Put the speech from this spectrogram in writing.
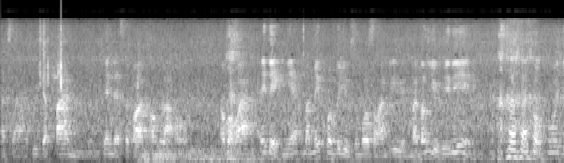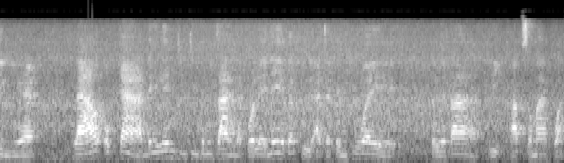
อาสาที่จะปั้นอย่างเช่นเดชกรทองเหลาเขาบอกว่าไอ้เด็กเนี้ยมันไม่ควรไปอยู่สโมสรอื่น มันต้องอยู่ที่นี่เขาพูดอย่างนี้ฮะ แล้วโอกาสได้เล่นจริงๆจังๆกับโคเลเน่ก็คืออาจจะเป็นถ้วยโตโยต้าลีกครับซะมากกว่า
